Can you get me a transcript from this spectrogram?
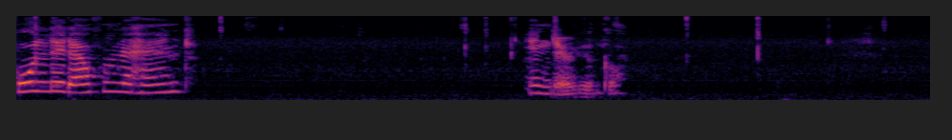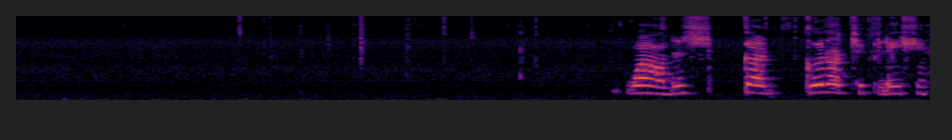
Pull it out from the hand. And there you go. Wow, this got good articulation.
